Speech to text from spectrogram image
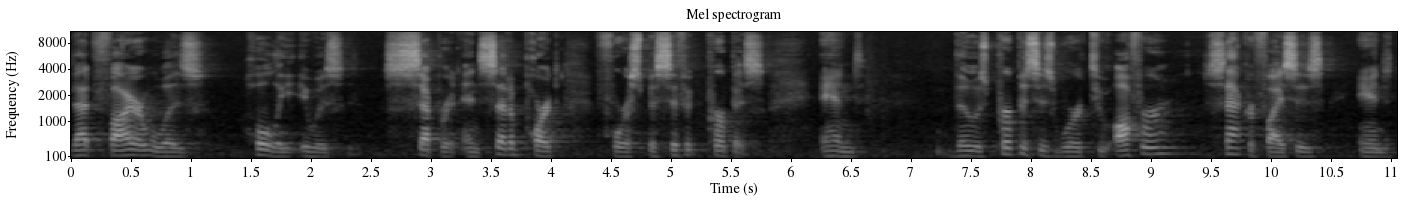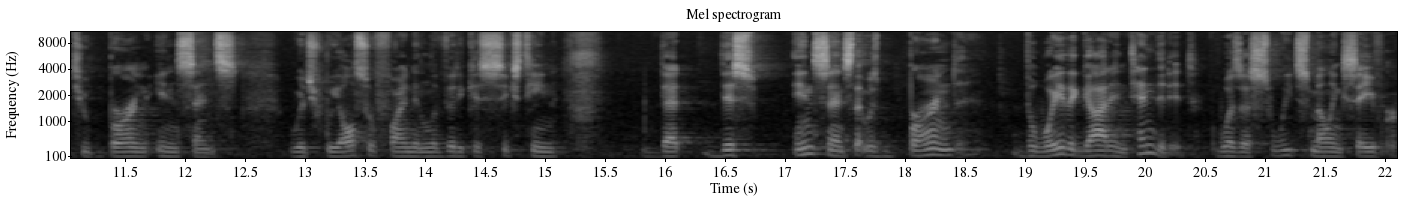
That fire was holy, it was separate and set apart for a specific purpose. And those purposes were to offer sacrifices and to burn incense, which we also find in Leviticus 16 that this incense that was burned the way that God intended it was a sweet smelling savor,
